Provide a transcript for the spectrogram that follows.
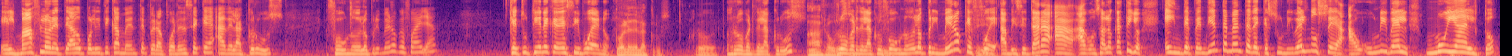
el más floreteado políticamente, pero acuérdense que a De la Cruz fue uno de los primeros que fue allá. Que tú tienes que decir, bueno, ¿Cuál es de la Cruz? Robert de la Cruz. Ah, Robert, sí, de la Cruz sí. fue uno de los primeros que Sí. fue a visitar a, a- a Gonzalo Castillo. E independientemente de que su nivel no sea a un nivel muy alto,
